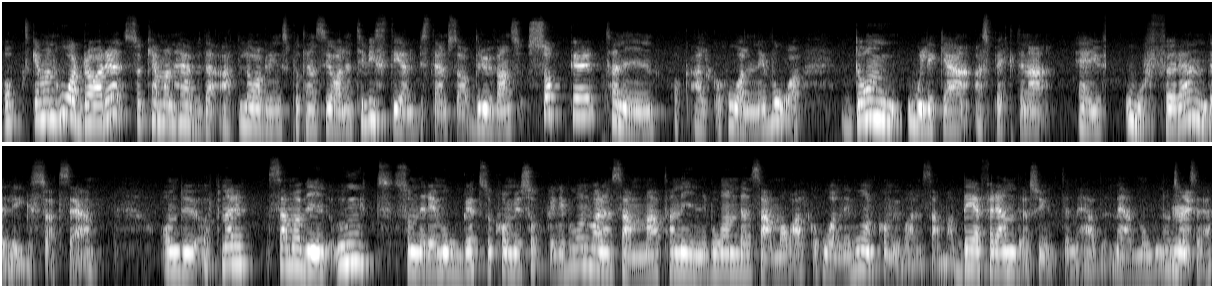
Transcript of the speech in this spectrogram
Och ska man hårdra det så kan man hävda att lagringspotentialen till viss del bestäms av druvans socker, tannin och alkoholnivå. De olika aspekterna är ju oföränderlig så att säga. Om du öppnar samma vin ungt som när det är moget så kommer ju sockernivån vara densamma, tanninnivån densamma och alkoholnivån kommer vara densamma. Det förändras ju inte med, med mognaden så att säga.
